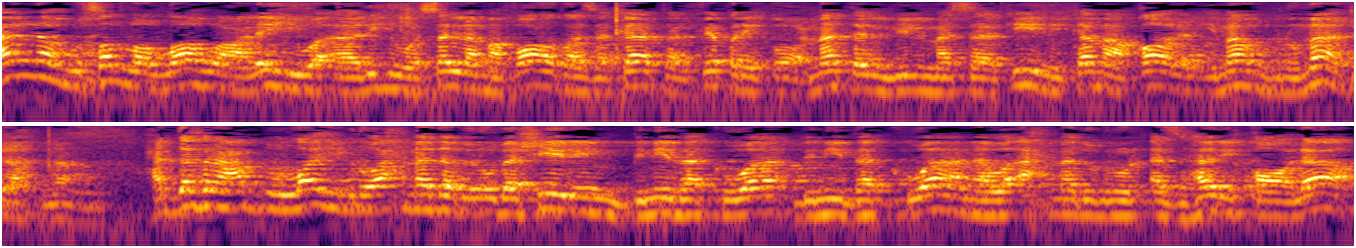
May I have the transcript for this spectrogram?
أنه صلى الله عليه وآله وسلم فرض زكاة الفطر طعمة للمساكين كما قال الإمام ابن ماجه. نعم. حدثنا عبد الله بن أحمد بن بشير بن ذكوان, بن ذكوان وأحمد بن الأزهر قالا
